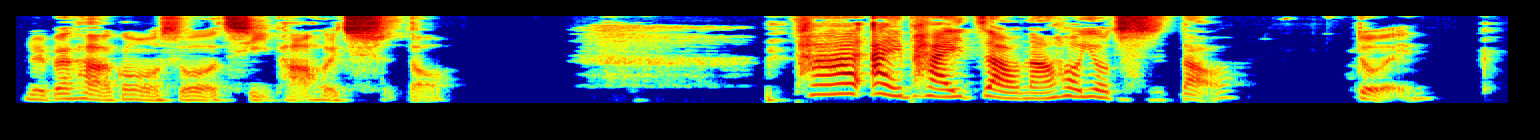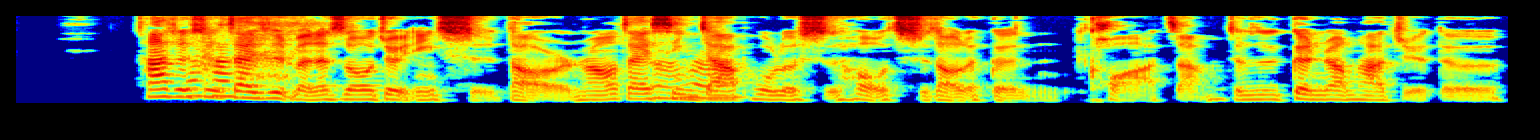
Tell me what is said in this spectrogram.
瑞贝卡跟我说奇葩会迟到。他爱拍照，然后又迟到。对，他就是在日本的时候就已经迟到了，然后在新加坡的时候迟到的更夸张，就是更让他觉得，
